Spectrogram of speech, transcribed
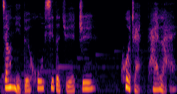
将你对呼吸的觉知扩展开来。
